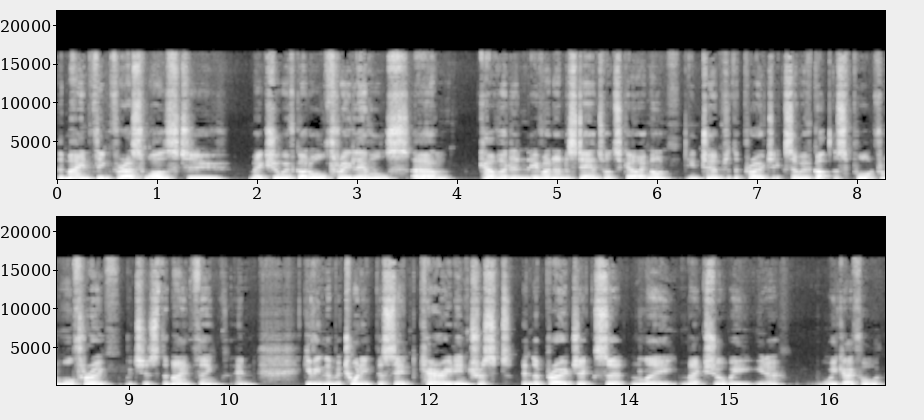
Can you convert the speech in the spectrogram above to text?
the main thing for us was to make sure we've got all three levels um, covered and everyone understands what's going on in terms of the project. So we've got the support from all three, which is the main thing, and giving them a twenty percent carried interest in the project certainly makes sure we you know we go forward.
